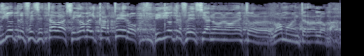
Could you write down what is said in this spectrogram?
Diótrefes estaba, llegaba el cartero y Diótrefes decía, no, no, esto vamos a enterrarlo acá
